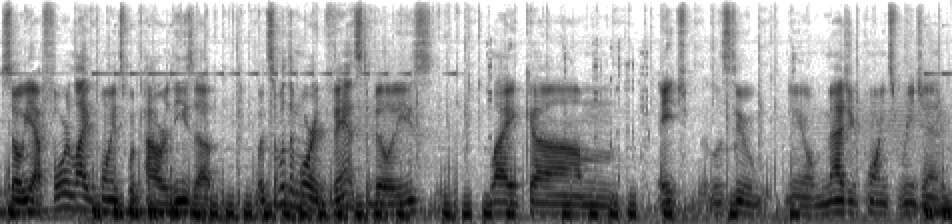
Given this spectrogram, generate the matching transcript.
So yeah, four light points would power these up. But some of the more advanced abilities, like um, H, let's do you know magic points regen.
